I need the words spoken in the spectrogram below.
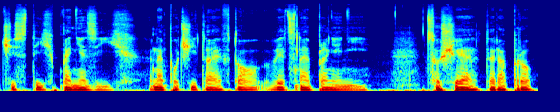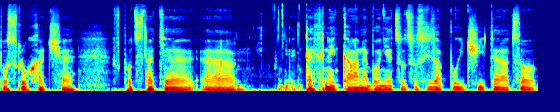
čistých penězích, nepočítaje v to věcné plnění což je teda pro posluchače v podstatě eh, technika nebo něco, co si zapůjčíte a co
